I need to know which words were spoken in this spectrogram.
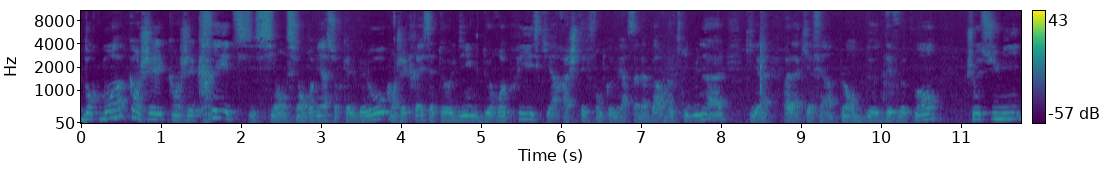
donc moi, quand j'ai quand j'ai créé, si, on, si on revient sur quel vélo, quand j'ai créé cette holding de reprise qui a racheté le fonds de commerce à la barre du tribunal, qui a voilà, qui a fait un plan de développement, je me suis mis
